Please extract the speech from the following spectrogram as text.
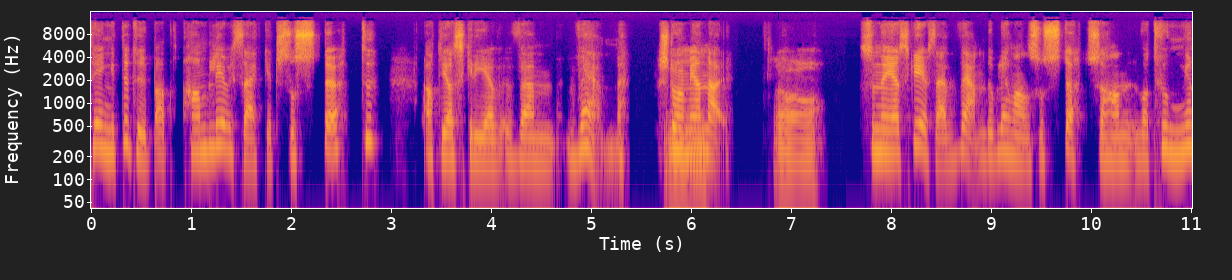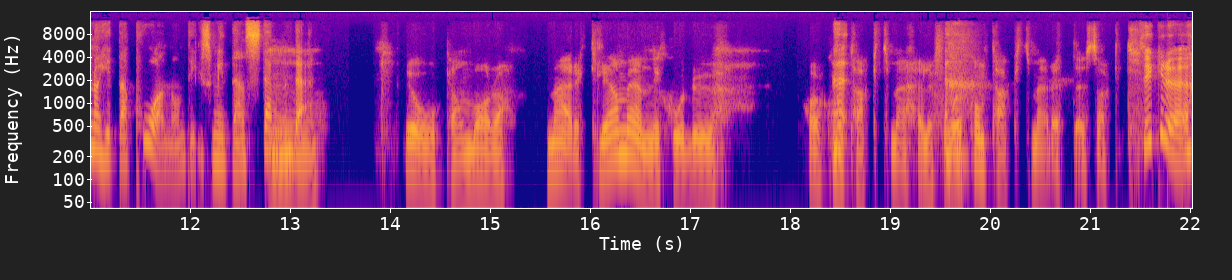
tänkte typ att han blev säkert så stött att jag skrev vem, vem. Förstår du vad jag Mm. menar? Ja. Så när jag skrev så här vem, då blev han så stött så han var tvungen att hitta på någonting som inte ens stämde. Mm. Jo, kan vara märkliga människor du har kontakt med, eller får kontakt med rättare sagt. Tycker du?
